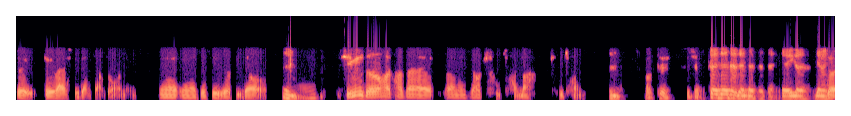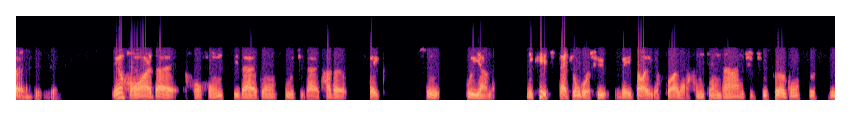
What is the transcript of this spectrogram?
对对外随便讲中文名字，因为因为这是一个比较嗯。徐明泽的话，他在外面叫楚成嘛，楚成。嗯，哦，对，是这样。对对对对对对对，有一个另外一个。对，因为红二代、红红几代跟富几代，它的 fake 是不一样的。你可以在中国去伪造一个富二代，很简单，你去注册公司，你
